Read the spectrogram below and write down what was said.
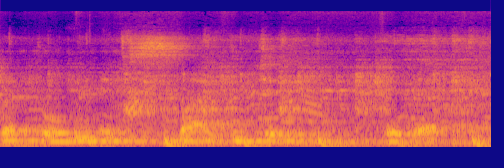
Retro Remix by DJ Obed.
